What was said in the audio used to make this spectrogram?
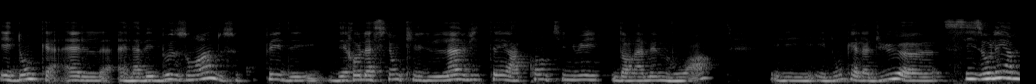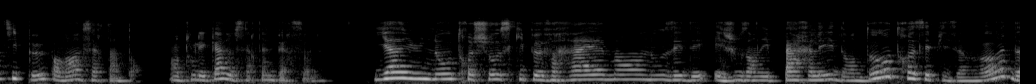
et donc, elle, elle avait besoin de se couper des, relations qui l'invitaient à continuer dans la même voie. Et, donc, elle a dû euh, s'isoler un petit peu pendant un certain temps, en tous les cas de certaines personnes. Il y a une autre chose qui peut vraiment nous aider, et je vous en ai parlé dans d'autres épisodes,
